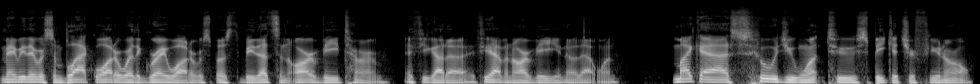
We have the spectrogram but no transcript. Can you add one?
maybe there was some black water where the gray water was supposed to be. That's an RV term. If you got a if you have an RV, you know that one. Micah asks, "Who would you want to speak at your funeral?"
